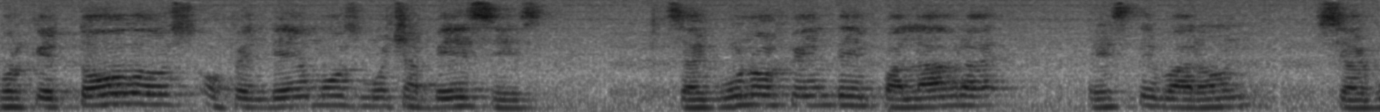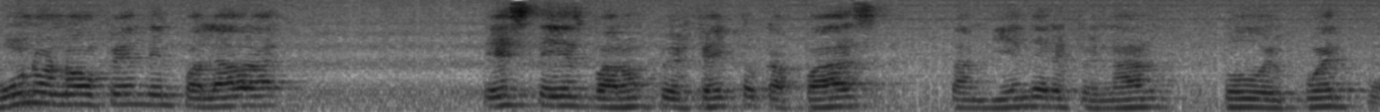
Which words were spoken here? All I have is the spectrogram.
porque todos ofendemos muchas veces. Si alguno ofende en palabra, este varón, si alguno no ofende en palabra, este es varón perfecto, capaz también de refrenar todo el cuerpo.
